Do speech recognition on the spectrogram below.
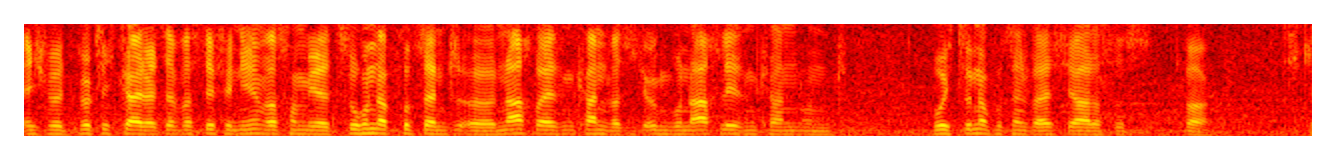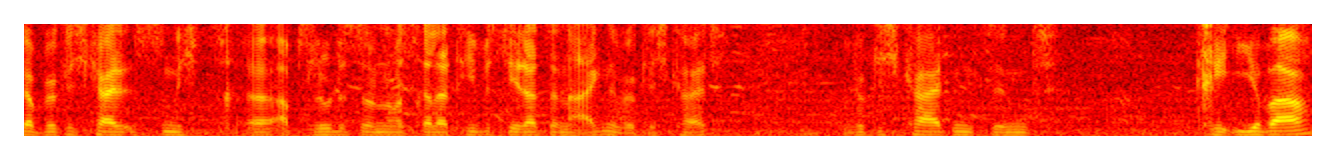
Ich würde Wirklichkeit als etwas definieren, was man mir zu 100% äh, nachweisen kann, was ich irgendwo nachlesen kann und wo ich zu 100% weiß, ja, das ist wahr. Ich glaube, Wirklichkeit ist nichts äh, Absolutes, sondern was Relatives. Jeder hat seine eigene Wirklichkeit. Wirklichkeiten sind kreierbar,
